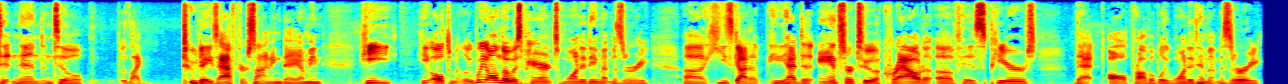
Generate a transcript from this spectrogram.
didn't end until like two days after signing day. I mean, he he ultimately we all know his parents wanted him at Missouri. Uh, he's got a he had to answer to a crowd of his peers that all probably wanted him at Missouri.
